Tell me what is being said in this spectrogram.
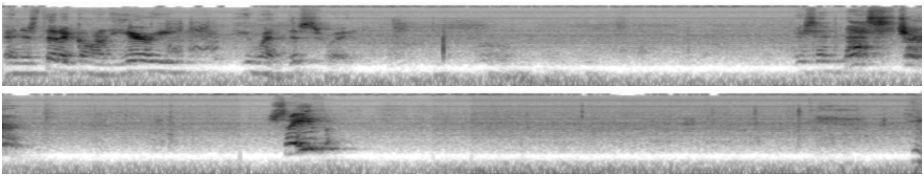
and instead of going here, he, he went this way. He said, Master, save him. He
